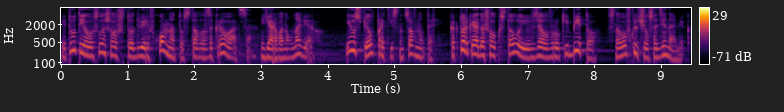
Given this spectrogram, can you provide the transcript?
и тут я услышал, что дверь в комнату стала закрываться. Я рванул наверх и успел протиснуться внутрь. Как только я дошел к столу и взял в руки биту, снова включился динамик.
